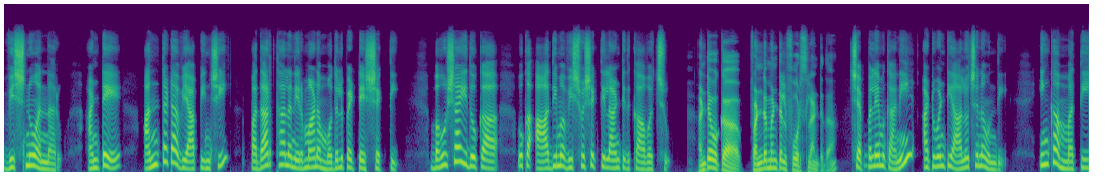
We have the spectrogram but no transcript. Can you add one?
విష్ణు అన్నారు. అంటే అంతటా వ్యాపించి పదార్థాల నిర్మాణం మొదలుపెట్టే శక్తి. బహుశా ఇదొక ఒక ఆదిమ విశ్వశక్తి లాంటిది కావచ్చు. అంటే ఒక ఫండమెంటల్ ఫోర్స్ లాంటిదా? చెప్పలేము కాని అటువంటి ఆలోచన ఉంది. ఇంకా మతి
